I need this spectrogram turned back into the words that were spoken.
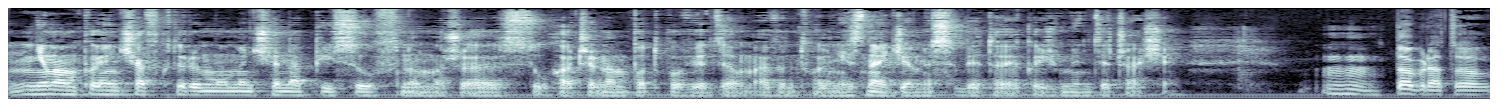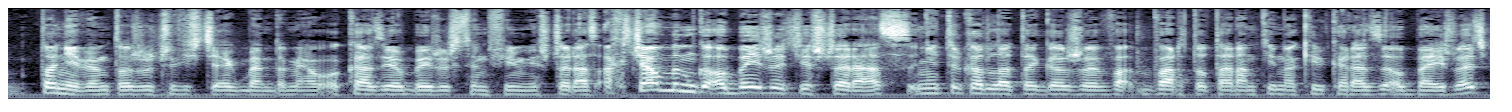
nie mam pojęcia w którym momencie napisów, no może słuchacze nam podpowiedzą, ewentualnie znajdziemy sobie to jakoś w międzyczasie. Mhm, dobra, to, to nie wiem, to rzeczywiście jak będę miał okazję obejrzeć ten film jeszcze raz. A chciałbym go obejrzeć jeszcze raz, nie tylko dlatego, że wa warto Tarantino kilka razy obejrzeć,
